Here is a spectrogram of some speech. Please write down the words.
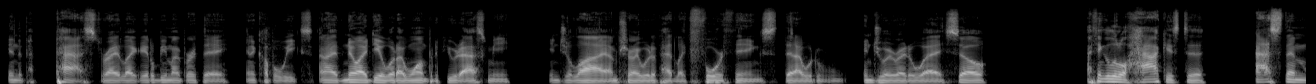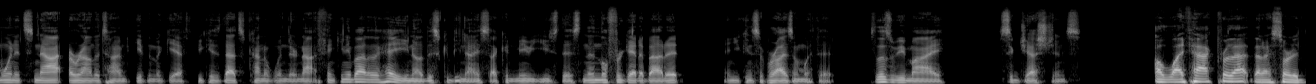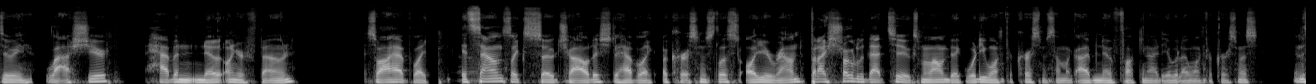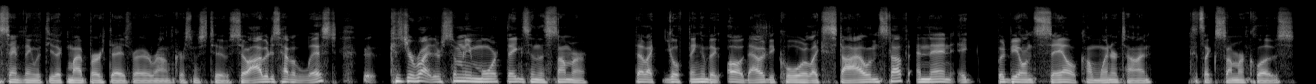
in the past, right? Like it'll be my birthday in a couple weeks, and I have no idea what I want. But if you were to ask me in July, I'm sure I would have had like four things that I would enjoy right away. So I think a little hack is to ask them when it's not around the time to give them a gift because that's kind of when they're not thinking about it. Like, hey, you know, this could be nice. I could maybe use this, and then they'll forget about it, and you can surprise them with it. So those would be my suggestions. a life hack for that that I started doing last year. Have a note on your phone. So I have like it uh-huh. sounds like so childish to have like a Christmas list all year round, but I struggled with that too because my mom would be like, "What do you want for Christmas?" I'm like, "I have no fucking idea what I want for Christmas." And the same thing with you. Like my birthday is right around Christmas too, so I would just have a list uh, because you're right. There's so many more things in the summer that like you'll think of like, "Oh, that would be cool," or like style and stuff, and then it would be on sale come wintertime because it's like summer clothes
